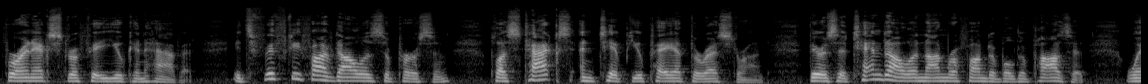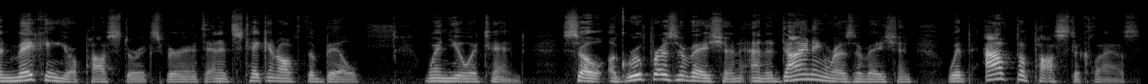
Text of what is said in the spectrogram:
for an extra fee, you can have it. It's $55 a person, plus tax and tip you pay at the restaurant. There's a $10 non refundable deposit when making your pasta experience, and it's taken off the bill when you attend. So, a group reservation and a dining reservation without the pasta class,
